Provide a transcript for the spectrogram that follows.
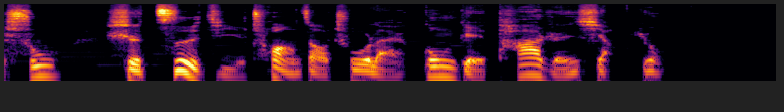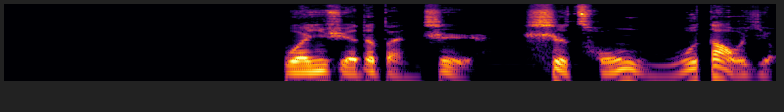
书是自己创造出来供给他人享用。文学的本质是从无到有，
